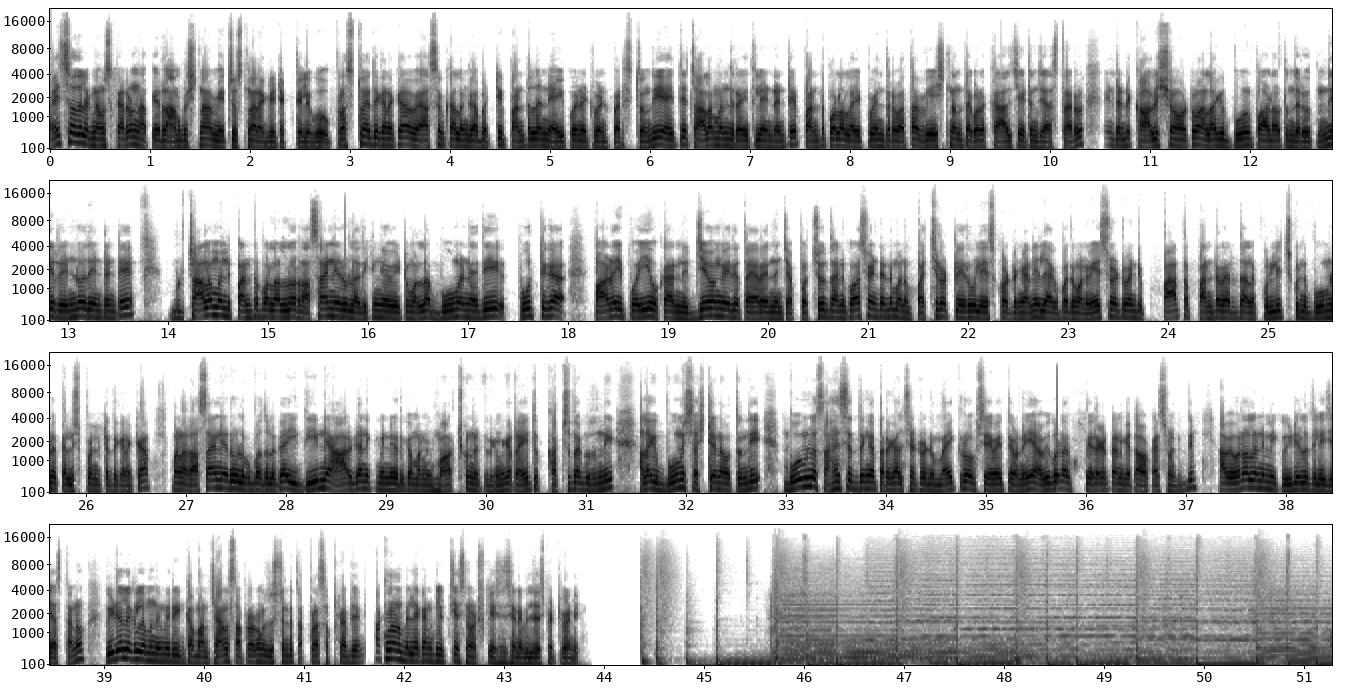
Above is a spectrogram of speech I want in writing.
రైతు సోదరులకు నమస్కారం. నా పేరు రామకృష్ణ. మీరు చూస్తున్నారు అగ్రిటెక్ తెలుగు. ప్రస్తుతం అయితే కనుక వేసవకాలం కాబట్టి పంటలన్నీ అయిపోయినటువంటి పరిస్థితి ఉంది. అయితే చాలామంది రైతులు ఏంటంటే పంట పొలాలు అయిపోయిన తర్వాత వేస్ట్ అంతా కూడా కాల్ చేయడం చేస్తారు. ఏంటంటే కాలుష్యం అవటం అలాగే భూమి పాడవటం జరుగుతుంది. రెండోది ఏంటంటే ఇప్పుడు చాలామంది పంట పొలాల్లో రసాయన ఎరువులు అధికంగా వేయటం వల్ల భూమి అనేది పూర్తిగా పాడైపోయి ఒక నిర్జీవంగా అయితే తయారైందని చెప్పొచ్చు. దానికోసం ఏంటంటే మనం పచ్చి రొట్టెల ఎరువులు వేసుకోవటం కానీ లేకపోతే మనం వేసినటువంటి పాత పంట వ్యర్థాలను కుళ్ళించుకుని భూమిలో కలిసిపోయినట్టు కనుక మన రసాయన ఎరువులకు బదులుగా దీన్ని ఆర్గానిక్ మెన్యూర్గా మనకు మార్చుకున్నట్టు కనుక రైతు ఖర్చు తగ్గుతుంది అలాగే భూమి సస్టైన్ అవుతుంది. భూమిలో సహసిద్ధంగా పెరగాల్సినటువంటి మైక్రోబ్స్ ఏవైతే ఉన్నాయో అవి కూడా పెరగడానికి అయితే అవకాశం ఉంటుంది. ఆ వివరాలన్నీ మీకు వీడియోలో తెలియజేస్తాను. వీడియోలోకి ముందు మీరు ఇంకా మన ఛానల్ సబ్స్క్రైబ్ చూస్తుంటే తప్పకుండా సబ్స్క్రైబ్ చేయండి. పక్కన బెల్ ఐకాన్ క్లిక్ చేసి నోటిఫికేషన్స్ ఎనేబుల్ చేసి పెట్టుకోండి.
